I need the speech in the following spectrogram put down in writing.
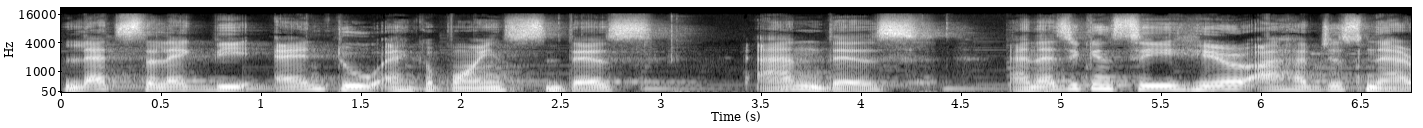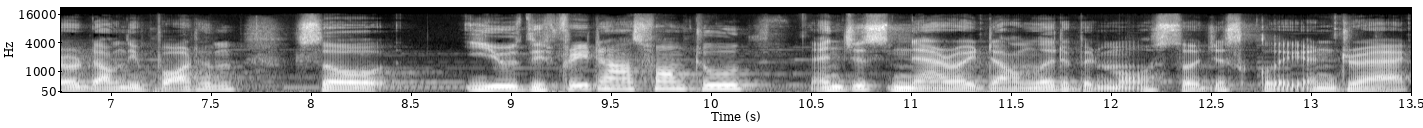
let's select the end two anchor points this and this. And as you can see here I have just narrowed down the bottom. So use the free transform tool and just narrow it down a little bit more. So just click and drag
